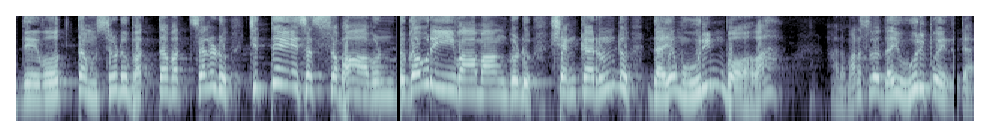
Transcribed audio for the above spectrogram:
దేవోత్తంసుడు భక్తవత్సలుడు చిత్తేశ స్వభావుండు గౌరీ వామాంగుడు శంకరుండు దయమూరింబోవా? ఆయన మనసులో దయ ఊరిపోయిందిట.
